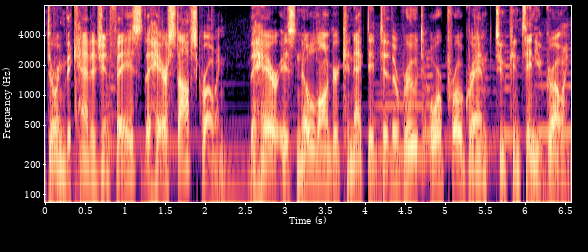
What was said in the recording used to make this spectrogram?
During the catagen phase, the hair stops growing. The hair is no longer connected to the root or programmed to continue growing.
